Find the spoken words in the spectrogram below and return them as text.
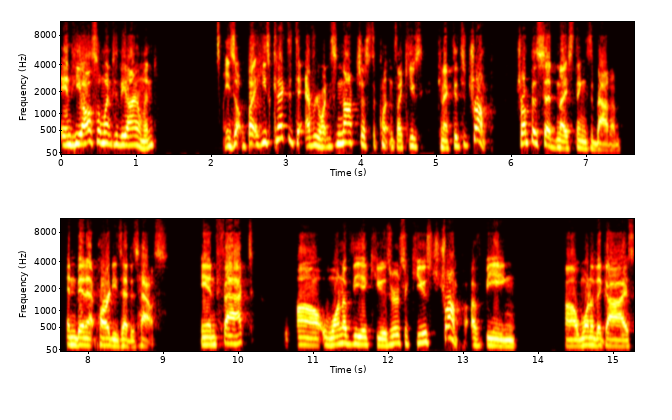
and he also went to the island he's but he's connected to everyone. It's not just the Clintons. Like he's connected to Trump. Trump has said nice things about him and been at parties at his house. In fact, uh, one of the accusers accused Trump of being uh, one of the guys.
